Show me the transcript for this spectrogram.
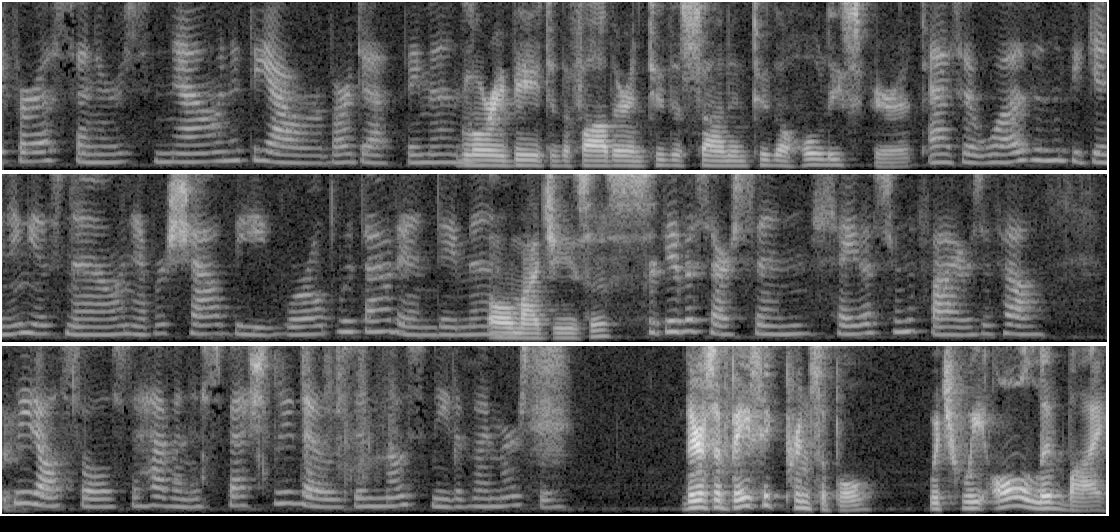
for us sinners, now and at the hour of our death. Amen. Glory be to the Father, and to the Son, and to the Holy Spirit. As it was in the beginning, is now, and ever shall be, world without end. Amen. O my Jesus, Forgive us our sins, save us from the fires of hell. Lead all souls to heaven, especially those in most need of thy mercy. there's a basic principle which we all live by,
